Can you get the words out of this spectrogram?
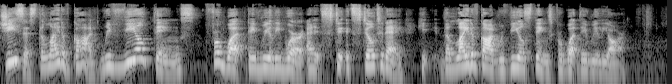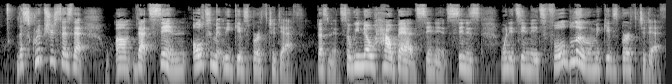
Jesus, the light of God, revealed things for what they really were. And it's, st- it's still today. He, the light of God reveals things for what they really are. The scripture says that, um, that sin ultimately gives birth to death, doesn't it? So we know how bad sin is. Sin is, when it's in its full bloom, it gives birth to death.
